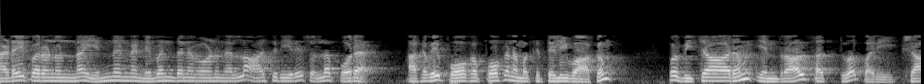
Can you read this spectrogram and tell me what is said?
நடைபெறணும்னா என்னென்ன நிபந்தனை வேணும்னு எல்லாம் ஆசிரியரே சொல்ல போற ஆகவே போக போக நமக்கு தெளிவாகும். இப்ப விசாரம் என்றால் தத்துவ பரீட்சா.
